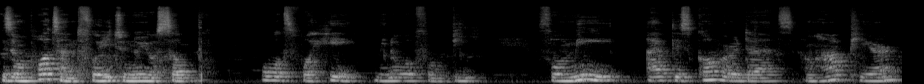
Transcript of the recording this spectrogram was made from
it's important for you to know yourself. What works for a may not work for b. For me i've discovered that i'm happier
